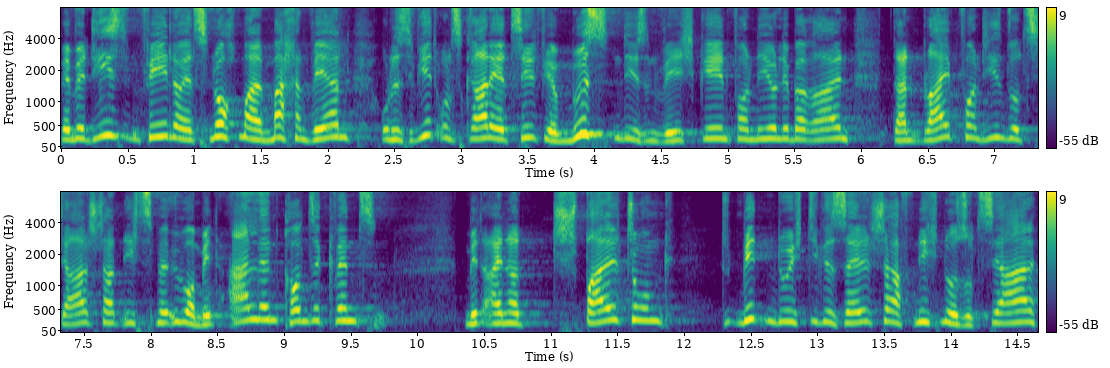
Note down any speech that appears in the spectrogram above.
Wenn wir diesen Fehler jetzt nochmal machen werden und es wird uns gerade erzählt, wir müssten diesen Weg gehen von Neoliberalen, dann bleibt von diesem Sozialstaat nichts mehr über, mit allen Konsequenzen, mit einer Spaltung mitten durch die Gesellschaft, nicht nur sozial,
